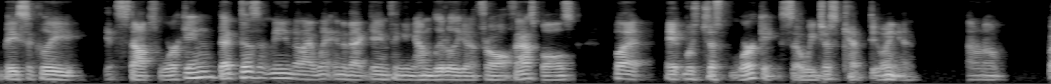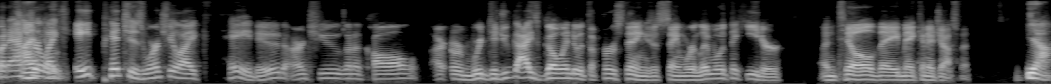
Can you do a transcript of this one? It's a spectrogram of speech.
basically it stops working. That doesn't mean that I went into that game thinking I'm literally going to throw all fastballs, but it was just working. So we just kept doing it. I don't know. But after I, like eight pitches, weren't you like, hey, dude, aren't you going to call? Or, or, did you guys go into it the first inning just saying we're living with the heater until they make an adjustment? Yeah.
